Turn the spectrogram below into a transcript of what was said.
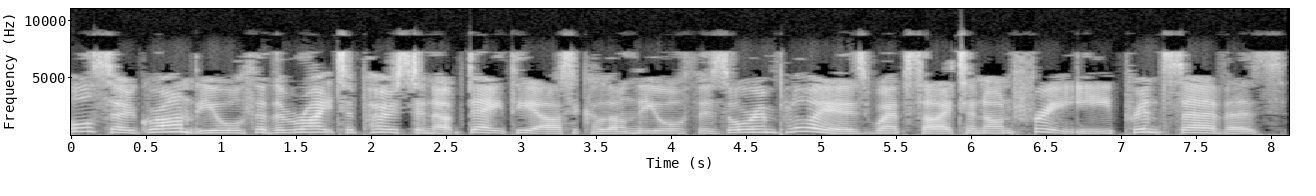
also grant the author the right to post and update the article on the author's or employer's website and on free e-print servers,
